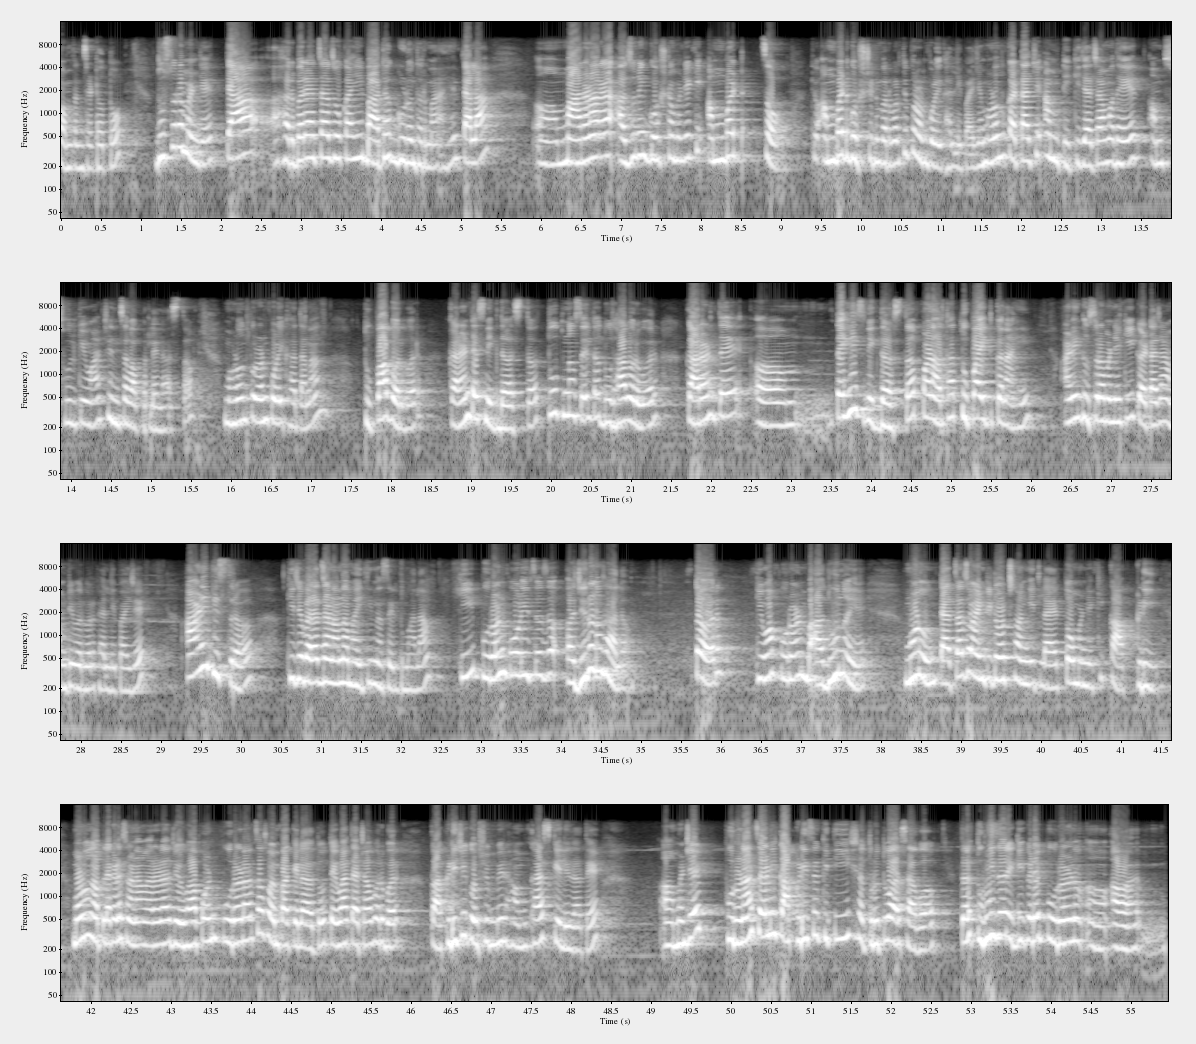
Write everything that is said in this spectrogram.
कॉम्पन्सेट होतो. दुसरं म्हणजे त्या हरभऱ्याचा जो काही बाधक गुणधर्म आहे त्याला मारणाऱ्या मारणारा अजून एक गोष्ट म्हणजे की आंबट चव किंवा आंबट गोष्टींबरोबर ती पुरणपोळी खाल्ली पाहिजे. म्हणून कटाची आमटी की ज्याच्यामध्ये आमसूल किंवा चिंच वापरलेलं असतं. म्हणून पुरणपोळी खाताना तुपाबरोबर कारण ते स्निग्ध असतं. तूप नसेल तर दुधाबरोबर कारण ते तेही स्निग्ध असतं पण अर्थात तुपा इतकं नाही. आणि दुसरं म्हणजे की कटाच्या आमटीबरोबर खाल्ली पाहिजे. आणि तिसरं की जे बऱ्याच जणांना माहिती नसेल तुम्हाला की पुरणपोळीचं जर अजीर्ण झालं तर किंवा पुरण बाधू नये म्हणून त्याचा जो अँटीडोट सांगितला आहे तो म्हणजे की काकडी. म्हणून आपल्याकडे सणावाराला जेव्हा आपण पुरणाचा स्वयंपाक केला जातो तेव्हा त्याच्याबरोबर काकडीची कोशिंबीर हमखास केली जाते. म्हणजे पुरणाचं आणि काकडीचं किती शत्रुत्व असावं तर तुम्ही जर एकीकडे पुरण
